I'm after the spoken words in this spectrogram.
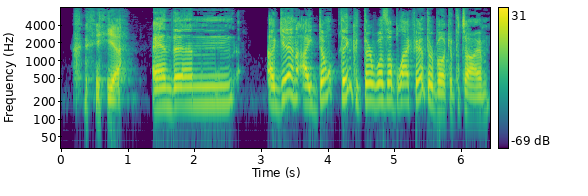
yeah. And then again, I don't think there was a Black Panther book at the time.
